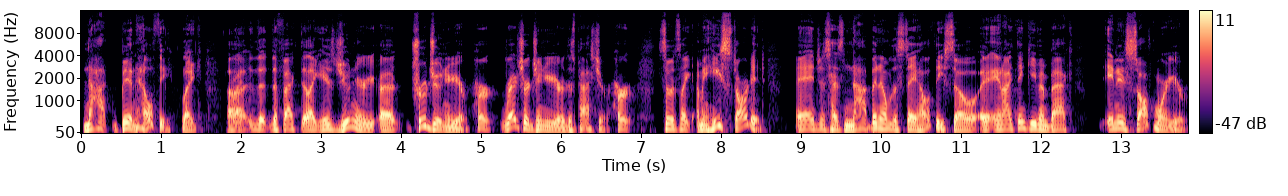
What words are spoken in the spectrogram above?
not been healthy. Like uh, right. the the fact that like his junior, uh, true junior year hurt, redshirt junior year this past year hurt. So it's like I mean he started and just has not been able to stay healthy. So, and I think even back in his sophomore year,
